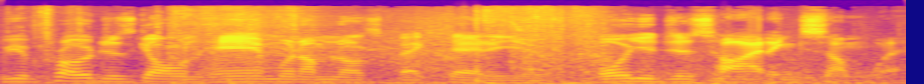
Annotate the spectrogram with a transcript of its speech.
you're probably just going ham when I'm not spectating you, or you're just hiding somewhere.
